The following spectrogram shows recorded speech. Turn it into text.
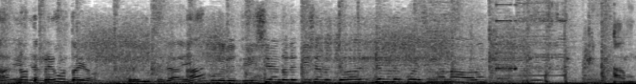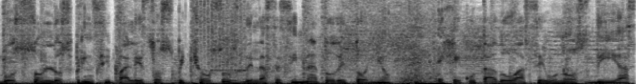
Ah, no te pregunto yo. Pregúntele ¿Ah? porque le estoy diciendo, le estoy diciendo, yo, no le puedo decir nada, ¿no? Ambos son los principales sospechosos del asesinato de Toño, ejecutado hace unos días.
